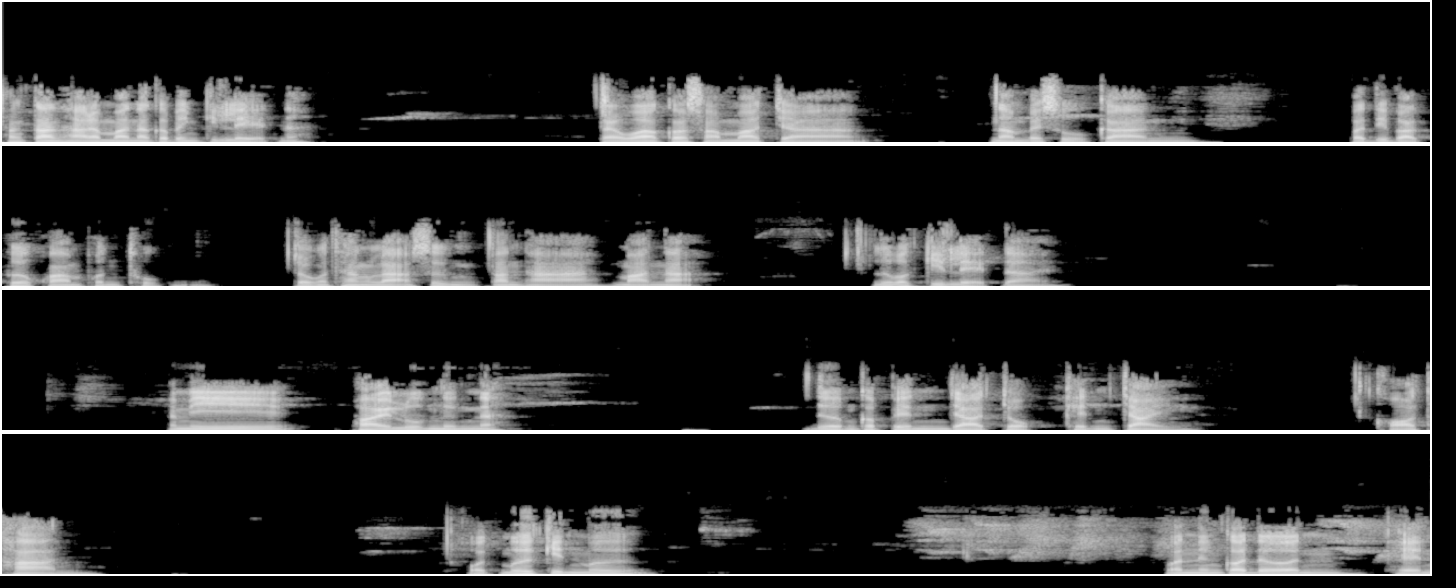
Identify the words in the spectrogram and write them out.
ทั้งตัณหาและมานะก็เป็นกิเลสนะ แต่ว่าก็สามารถจะนำไปสู่การปฏิบัติเพื่อความพ้นทุกข์จนกระทั่งละซึ่งตัณหามานะ หรือว่ากิเลสได้ มีพระอีกรูปหนึ่งนะ เดิมก็เป็นยาจกเข็นใจ ขอทาน อดมื้อกินมื้อ วันหนึ่งก็เดินเห็น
